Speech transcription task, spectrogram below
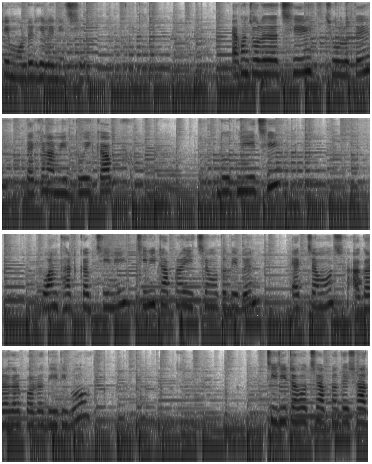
সেই মোল্ডে ঢেলে নিচ্ছি। এখন চলে যাচ্ছি চুলোতে। দেখেন আমি দুই কাপ দুধ নিয়েছি। ওয়ান থার্ড কাপ চিনি। চিনিটা আপনার ইচ্ছে মতো দেবেন। এক চামচ আগার আগার পাউডার দিয়ে দিব। চিনিটা হচ্ছে আপনাদের স্বাদ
